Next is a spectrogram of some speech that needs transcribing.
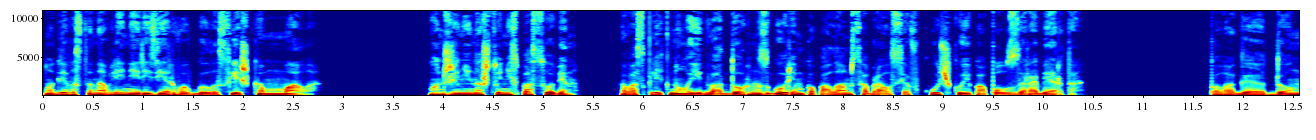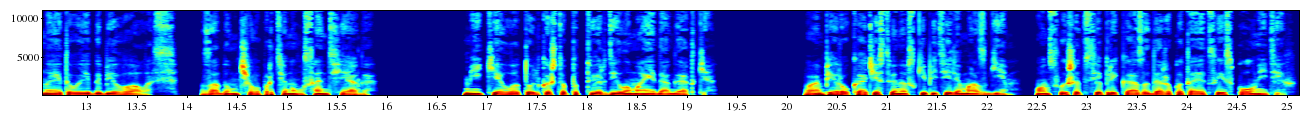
но для восстановления резервов было слишком мало. Он же ни на что не способен, Воскликнула едва Дорн с горем пополам собрался в кучку и пополз за Роберта. «Полагаю, Донна этого и добивалась», — задумчиво протянул Сантьяго. Микела только что подтвердила мои догадки. Вампиру качественно вскипятили мозги, он слышит все приказы, даже пытается исполнить их.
